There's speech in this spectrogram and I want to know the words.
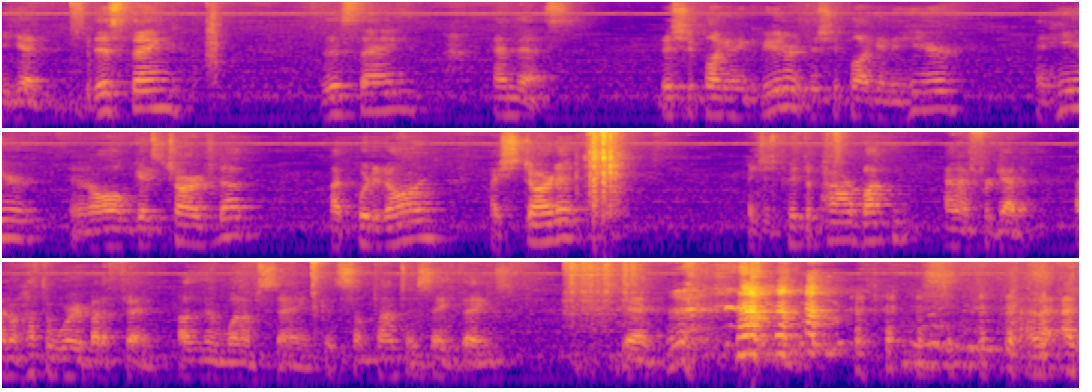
You get this thing, this thing, and this. This should plug into the computer, this should plug into here, and here, and it all gets charged up. I put it on, I start it, I just hit the power button, and I forget it. I don't have to worry about a thing other than what I'm saying, because sometimes I say things that I,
